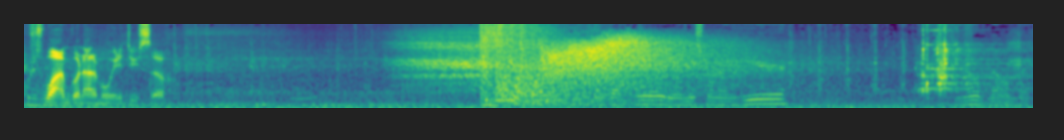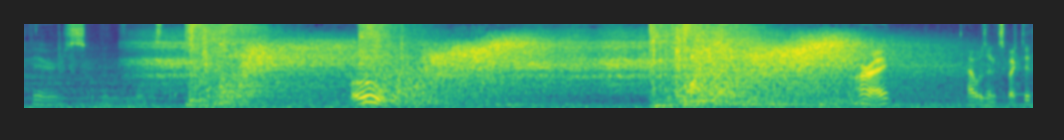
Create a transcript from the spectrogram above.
which is why I'm going out of my way to do so. this one right here. Nope, that one back there. So then we can go this way. Oh! Alright. That was unexpected.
